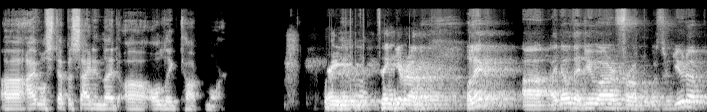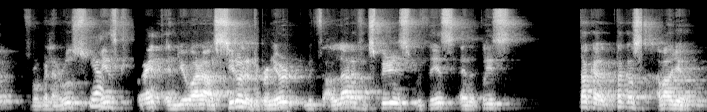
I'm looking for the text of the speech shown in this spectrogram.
I will step aside and let uh, Oleg talk more. Great. Thank you, Rod. Oleg, uh, I know that you are from Western Europe, from Belarus, yeah. Minsk, right? And you are a serial entrepreneur with a lot of experience with this. And please talk, talk us about you.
